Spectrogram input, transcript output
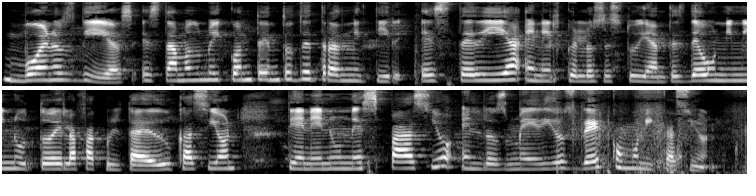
Buenos días, estamos muy contentos de transmitir este día en el que los estudiantes de Uniminuto de la Facultad de Educación tienen un espacio en los medios de comunicación.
